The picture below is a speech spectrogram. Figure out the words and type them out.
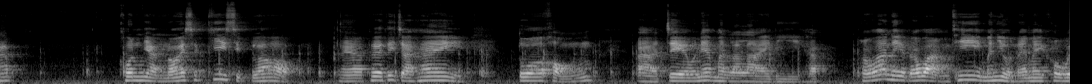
ครับ คนอย่างน้อยสัก 20 รอบนะฮะเพื่อที่จะให้ตัวของอเจลเนี่ยมันละลายดีครับ เพราะว่าในระหว่างที่มันอยู่ในไมโครเว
